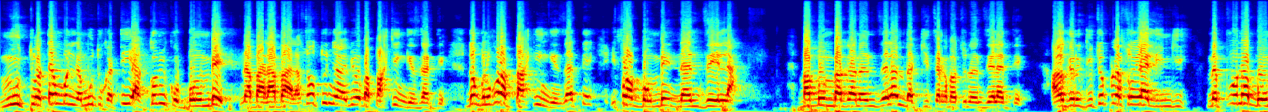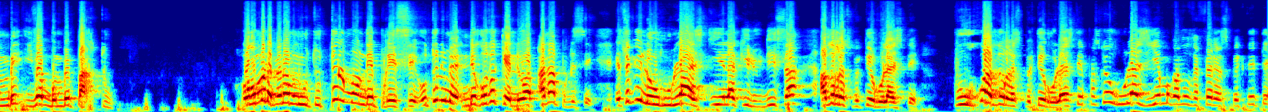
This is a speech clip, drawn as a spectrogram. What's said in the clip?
Mutu atamboli na mutuka ti akomi kobombe na balabala. So tunya bio baparking eza te donc lokola parking eza te il faut abombe na nzela. Babombaka na nzela me bakitaka bato na nzela te. Kito place oyo alingi mais mpona bombe il va bomber partout. Okomona mpena mutu tout le monde est pressé. Otuni me ndeko ozokende wapi aza pressé. Et soki le roulage qui est là qui lui dit ça azo respecter roulage te. Pourquoi azo respecter roulage te? Parce que roulage ye moko azo se faire respecter te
